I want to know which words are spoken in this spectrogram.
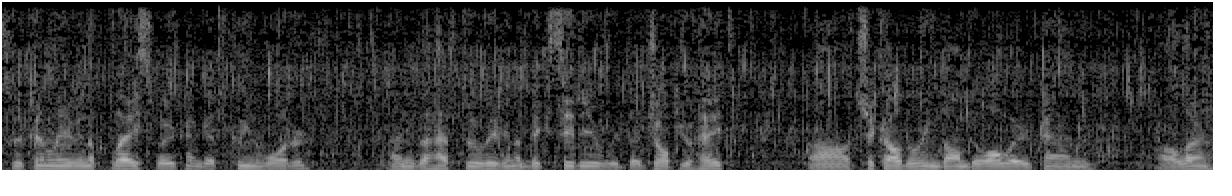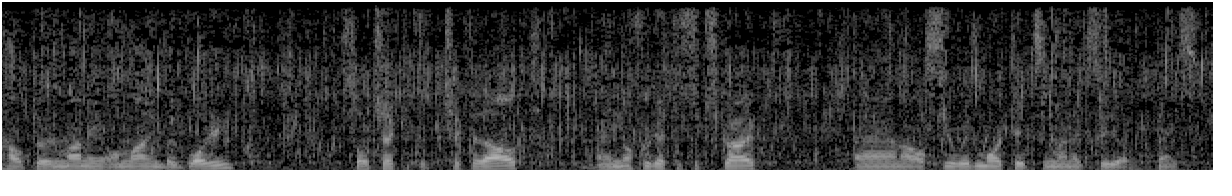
so you can live in a place where you can get clean water and you don't have to live in a big city with a job you hate uh, check out the link down below where you can uh, learn how to earn money online by blogging. So check it check it out and don't forget to subscribe and I'll see you with more tips in my next video. Thanks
